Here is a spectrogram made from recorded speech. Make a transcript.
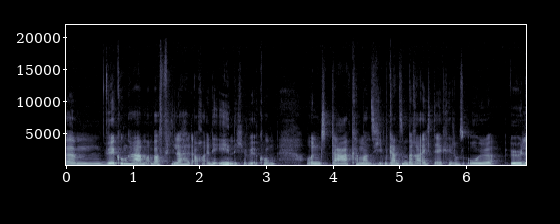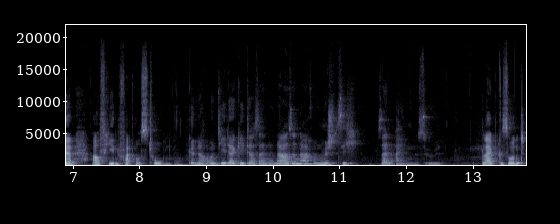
ähm, Wirkungen haben, aber viele halt auch eine ähnliche Wirkung. Und da kann man sich im ganzen Bereich der Erkältungsöle Öle auf jeden Fall austoben. Genau. Und jeder geht da seiner Nase nach und mischt sich sein eigenes Öl. Bleibt gesund.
